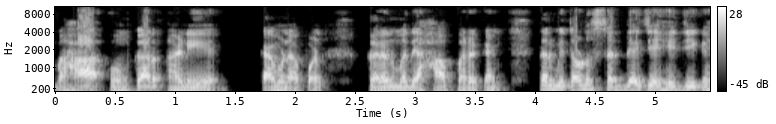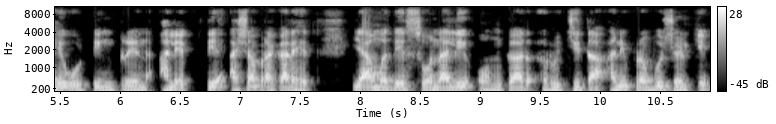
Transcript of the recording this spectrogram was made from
हा ओमकार आणि काय म्हणू आपण करणमध्ये हा फरक आहे. तर मित्रांनो सध्याचे हे जे काही वोटिंग ट्रेंड आलेत ते अशा प्रकारे आहेत. यामध्ये सोनाली ओमकार रुचिता आणि प्रभू शेळके.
